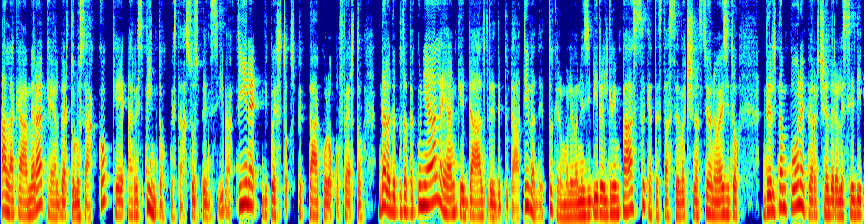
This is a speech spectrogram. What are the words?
alla Camera, che è Alberto Losacco, che ha respinto questa sospensiva. Fine di questo spettacolo offerto dalla deputata Cuniale e anche da altri deputati, va detto, che non volevano esibire il Green Pass che attestasse vaccinazione o esito del tampone per accedere alle sedi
